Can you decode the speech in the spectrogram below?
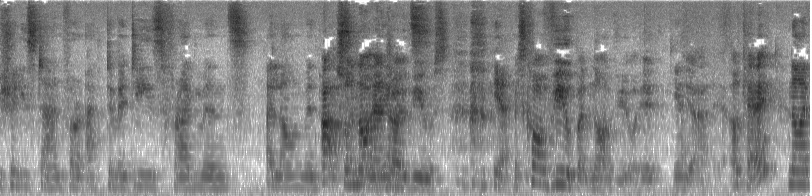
usually stand for activities, fragments, along with Ah, so not. Android views. Yeah, It's called View, but not View. It. Yeah. yeah. Okay. not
